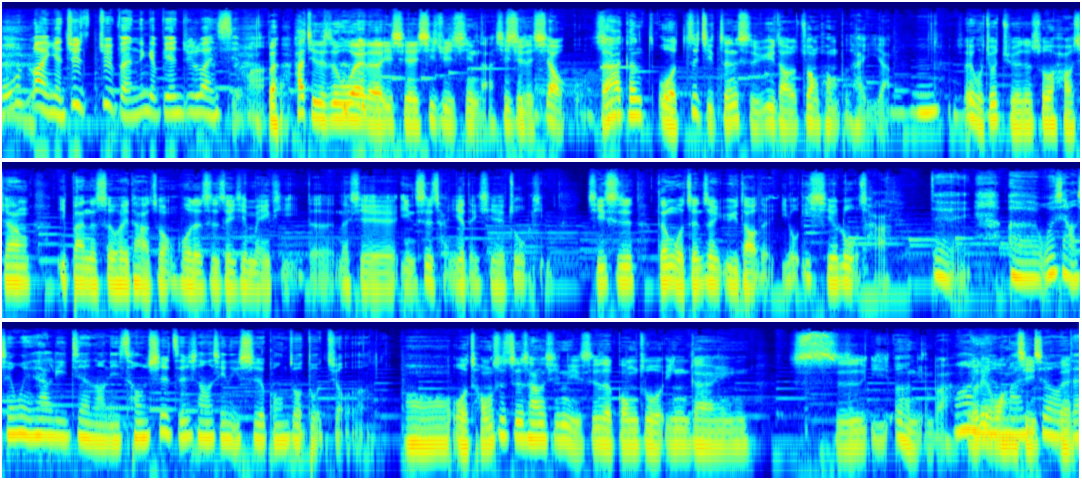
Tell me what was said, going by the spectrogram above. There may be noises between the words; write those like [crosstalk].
我乱演剧剧本那个编剧乱写嘛？不，他其实是为了一些戏剧性啊，戏剧的效果，可是他跟我自己真实遇到的状况不太一样，嗯，所以我就觉得说，好像一般的社会大众或者是这些媒体的那些影视产业的一些作品，其实跟我真正遇到的有一些落差。对，呃，我想先问一下丽健哦，你从事智商心理师工作多久了？哦，我从事智商心理师的工作应该十一二年吧，有点忘记。久的，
